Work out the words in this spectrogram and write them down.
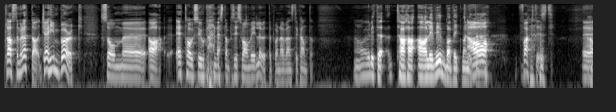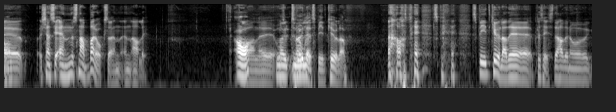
plats nummer ett då, Jahim Burke. Som, eh, ja, ett tag så gjorde han nästan precis vad han ville ute på den där vänsterkanten. Ja, lite Taha Ali-vibbar fick man lite Ja, faktiskt. Ja. eh, känns ju ännu snabbare också än, än Ali. Ja, Ja, han är otrolig möjligt. speedkula. Ja, spe, spe, speedkula, det, precis. Det hade nog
